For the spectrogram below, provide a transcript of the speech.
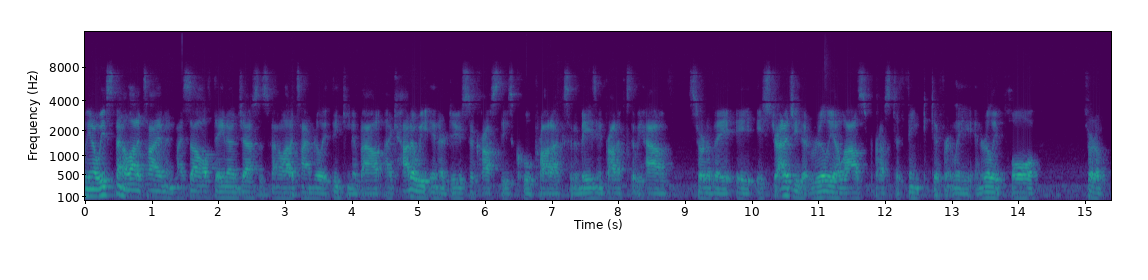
you know we've spent a lot of time and myself dana and jess have spent a lot of time really thinking about like how do we introduce across these cool products and amazing products that we have sort of a, a, a strategy that really allows for us to think differently and really pull sort of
